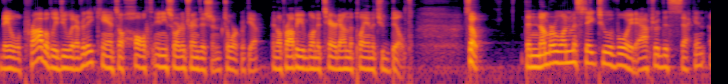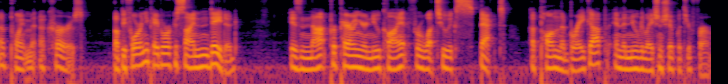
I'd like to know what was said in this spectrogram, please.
They will probably do whatever they can to halt any sort of transition to work with you, and they'll probably want to tear down the plan that you built. So, the number one mistake to avoid after this second appointment occurs but before any paperwork is signed and dated, is not preparing your new client for what to expect upon the breakup and the new relationship with your firm.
